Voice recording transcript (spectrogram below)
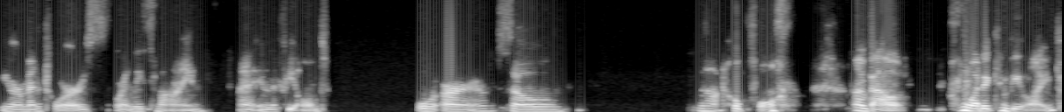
your mentors or at least mine uh, in the field or are so not hopeful about what it can be like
